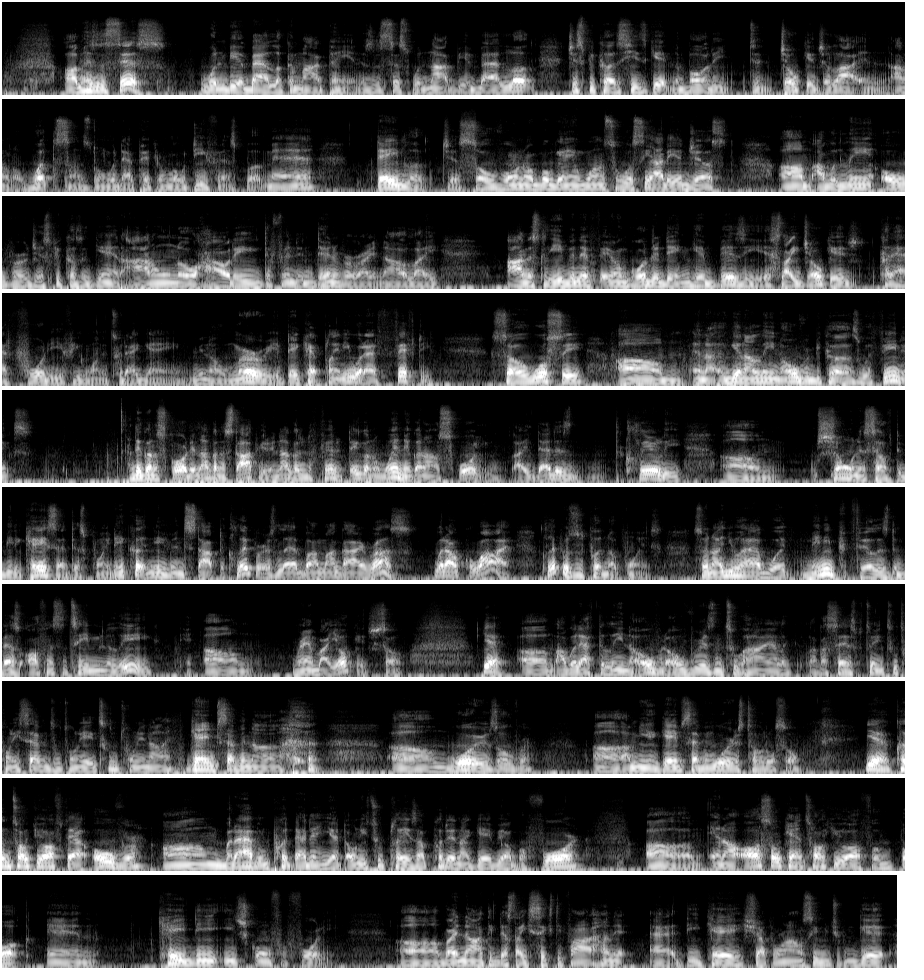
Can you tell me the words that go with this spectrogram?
Um, his assists, wouldn't be a bad look in my opinion. His assist would not be a bad look just because he's getting the ball to, to Jokic a lot. And I don't know what the Suns doing with that pick and roll defense, but man, they look just so vulnerable game one. So we'll see how they adjust. Um, I would lean over just because again, I don't know how they defend in Denver right now. Like honestly, even if Aaron Gordon didn't get busy, it's like Jokic could have had 40 if he wanted to that game. You know, Murray, if they kept playing, he would have had 50. So we'll see. Um, and I, again, I lean over because with Phoenix, they're gonna score. They're not gonna stop you. They're not gonna defend. If they're gonna win, they're gonna outscore you. Like that is clearly um, showing itself to be the case at this point. They couldn't even stop the Clippers, led by my guy Russ, without Kawhi. Clippers was putting up points. So now you have what many feel is the best offensive team in the league, um, ran by Jokic. So yeah, um, I would have to lean the over. The over isn't too high. Like like I said, it's between 227, 228, 229. Game seven, uh, um, Warriors over. Uh, I mean, a game seven Warriors total. So, yeah, couldn't talk you off that over. Um, but I haven't put that in yet. The only two plays I put in, I gave y'all before. Um, and I also can't talk you off of Book and KD each going for 40. Uh, right now, I think that's like 6,500 at DK. Shop around, see what you can get.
